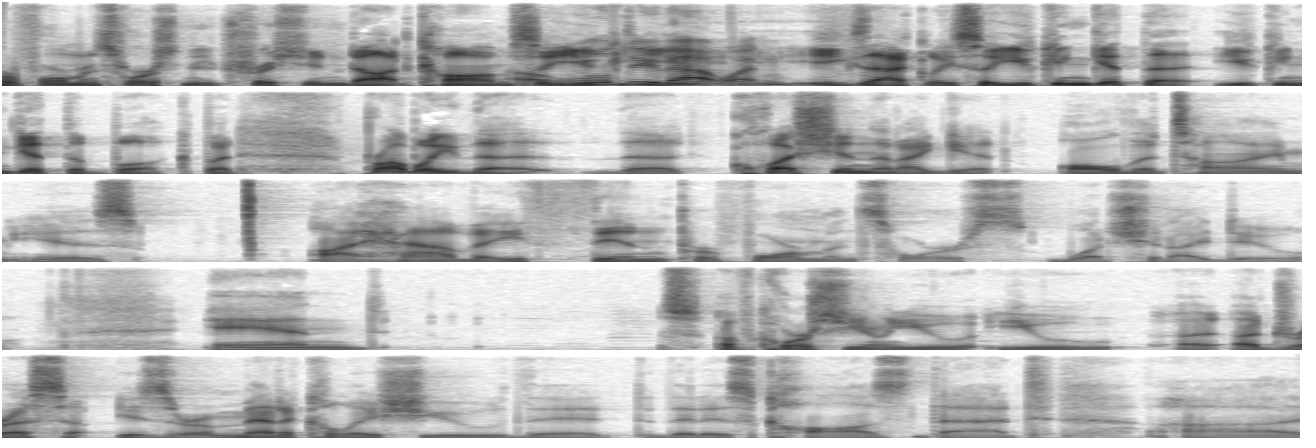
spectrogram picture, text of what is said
or performancehorsenutrition.com. So Oh, you we'll c- do that one. exactly. So you can get the you can get the book, but probably the the question that I get all the time is I have a thin performance horse. What should I do? And of course, you know, you you uh, address is there a medical issue that that has caused that. Uh,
